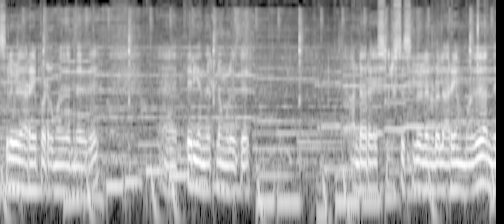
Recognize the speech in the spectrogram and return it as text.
சிலுவையில் அறையப்படுற போது இருந்தது தெரியும் அந்த இடத்துல உங்களுக்கு. ஆண்டவர் கிறிஸ்து சிலுவையில் நடுவில் அறையும் போது அந்த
